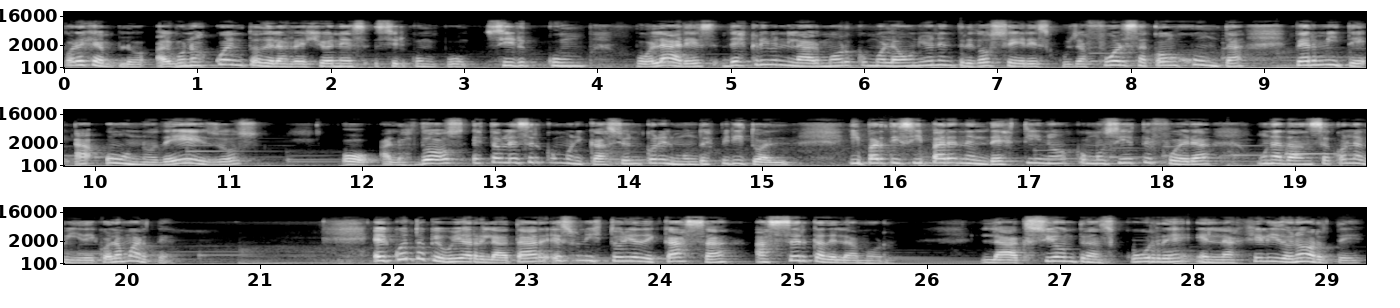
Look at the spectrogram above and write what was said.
Por ejemplo, algunos cuentos de las regiones circumpolares describen el amor como la unión entre dos seres cuya fuerza conjunta permite a uno de ellos o a los dos establecer comunicación con el mundo espiritual y participar en el destino como si éste fuera una danza con la vida y con la muerte. El cuento que voy a relatar es una historia de caza acerca del amor. La acción transcurre en la gélido norte.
